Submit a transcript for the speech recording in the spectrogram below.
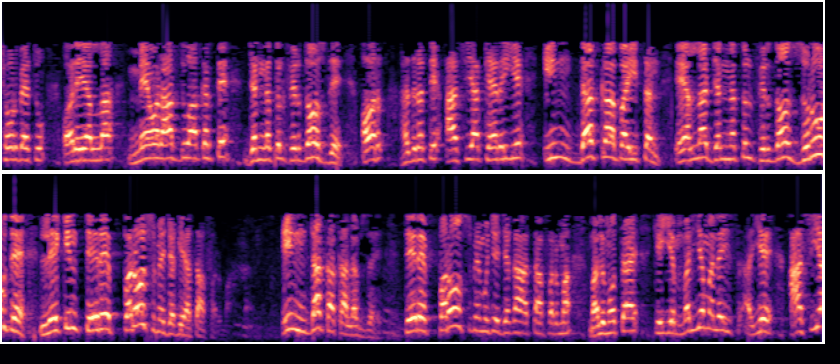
چھوڑ بیٹھوں۔ اور اے اللہ، میں اور آپ دعا کرتے، جنت الفردوس دے۔ اور حضرت آسیہ کہہ رہی ہے، ان د کا بیتن۔ اے اللہ، جنت الفردوس ضرور دے، لیکن تیرے پروس میں جگہ عطا فرما۔ ان د کا لفظ ہے۔ تیرے پڑوس میں مجھے جگہ عطا فرما۔ معلوم ہوتا ہے کہ یہ مریم علیہ یہ آسیہ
